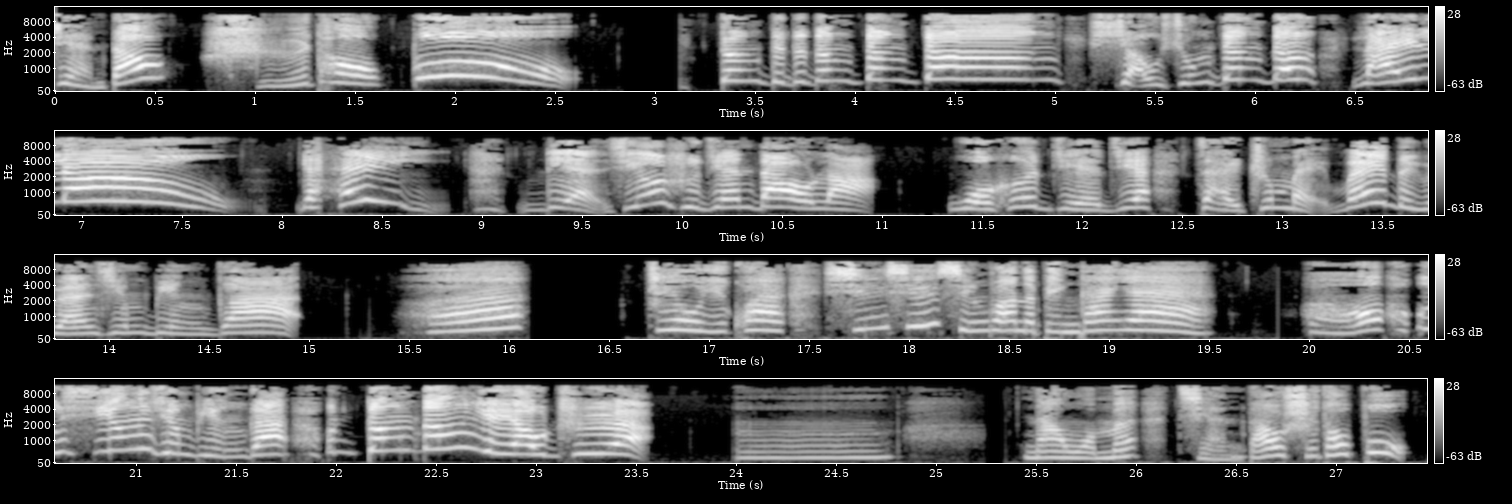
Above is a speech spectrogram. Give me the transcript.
剪刀石头布，噔噔噔噔噔噔，小熊噔噔来喽！呀嘿，点心时间到了，我和姐姐在吃美味的圆形饼干。哎，只有一块星星形状的饼干耶！哦，星星饼干，噔噔也要吃。嗯，那我们剪刀石头布。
